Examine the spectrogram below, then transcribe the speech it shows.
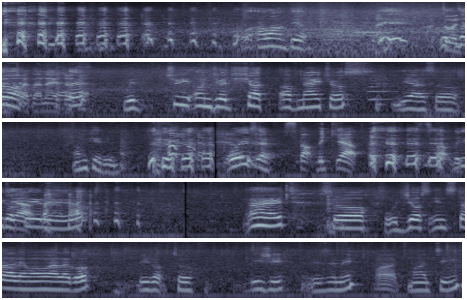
I want to. So, eh, with 300 shot of nitrous. Yeah, so I'm kidding. what is that? Stop the cap. Stop the You got paid, you know? Alright, so we just installed them a while ago. Big up to DG, you see me? Mad. Mad team.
